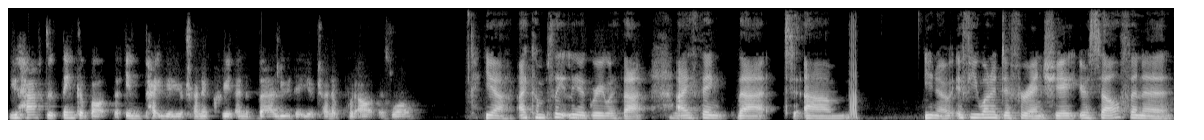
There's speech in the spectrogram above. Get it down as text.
you have to think about the impact that you're trying to create and the value that you're trying to put out as well. Yeah i completely agree with that. Mm-hmm. i think that um, you know if you want to differentiate yourself in a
